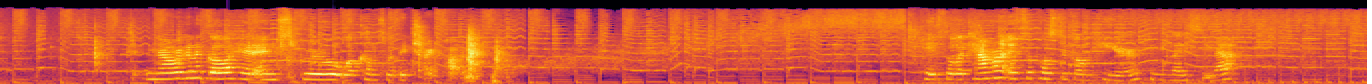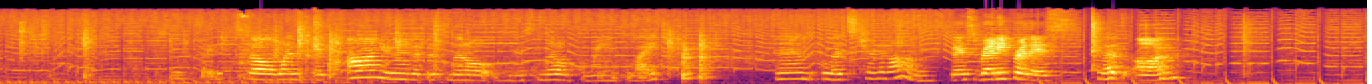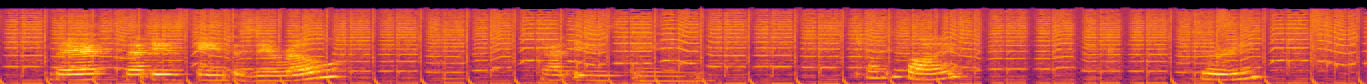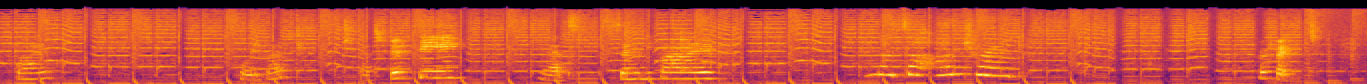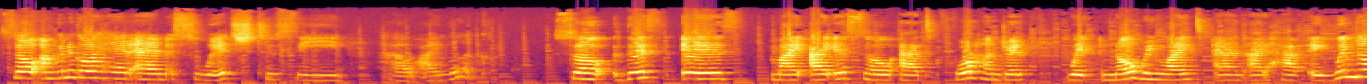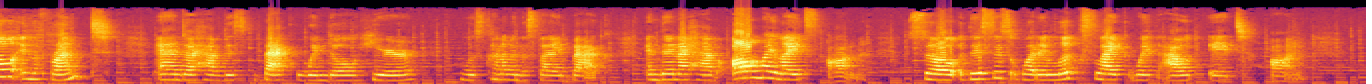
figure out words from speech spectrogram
Now we're gonna go ahead and screw what comes with a tripod. Okay, so the camera is supposed to go here. Can you guys see that? So when it's on, you're gonna get this little this little green light. And let's turn it on. You guys ready for this? That's on. There, that is in zero. That is in 25, 30, 5, 45. That's 50. That's 75. And that's 100. Perfect. So I'm gonna go ahead and switch to see how I look. So this is my ISO at 400 with no ring light and I have a window in the front and I have this back window here it was kind of in the side back and then I have all my lights on. So this is what it looks like without it on.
